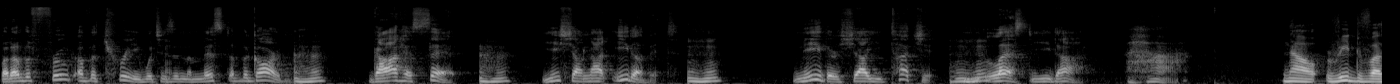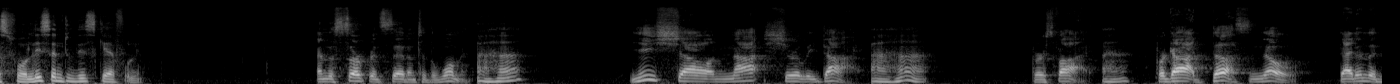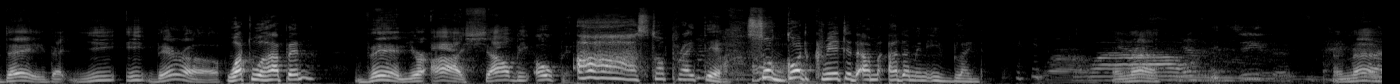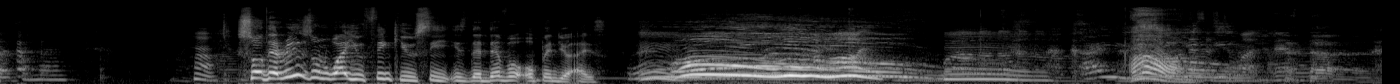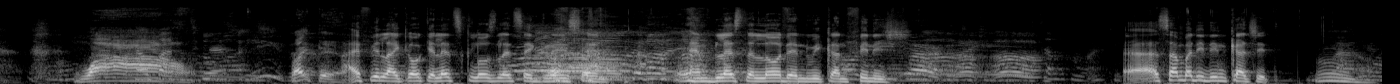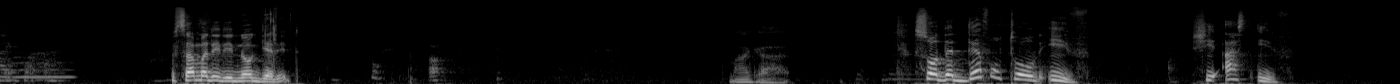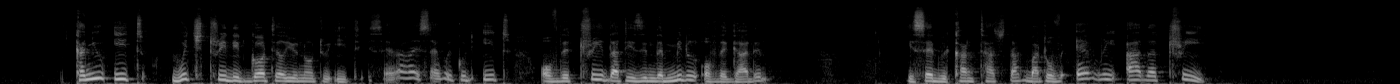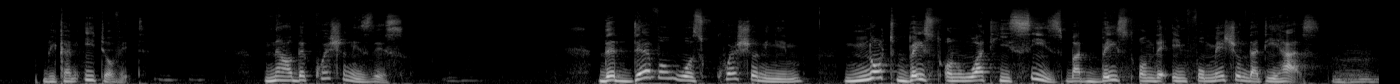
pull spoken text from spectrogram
But of the fruit of the tree which is in the midst of the garden, uh-huh. God has said, uh-huh. Ye shall not eat of it, mm-hmm. neither shall ye touch it, mm-hmm. lest ye die. Aha. Now read verse 4. Listen to this carefully. And the serpent said unto the woman, Uh-huh. Ye shall not surely die. Uh-huh. Verse 5. Uh-huh. For God doth know that in the day that ye eat thereof, What will happen? then your eyes shall be opened. Ah, stop right there. So God created Adam and Eve blind. Wow. wow. Amen. Jesus. Amen. So the reason why you think you see is the devil opened your eyes. Ah. Wow. Right there. I feel like okay, let's close. Let's say grace and and bless the Lord, and we can finish. Uh, somebody didn't catch it. Somebody did not get it. My God. So the devil told Eve, she asked Eve, Can you eat? Which tree did God tell you not to eat? He said, "Ah, I said we could eat of the tree that is in the middle of the garden. He said, We can't touch that, but of every other tree, we can eat of it. Now, the question is this the devil was questioning him not based on what he sees, but based on the information that he has. Mm-hmm.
